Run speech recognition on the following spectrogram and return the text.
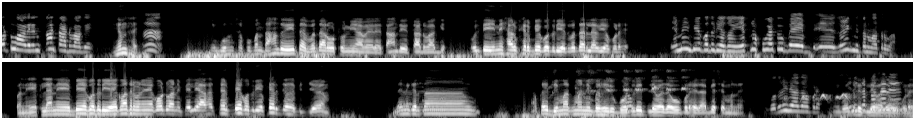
ઓટો આવે ને કાં ટાટ વાગે એમ થાય હા ની બોહન સાપુ. પણ તાંદુ એ તો વધારે ઓઠું નહીં આવે રે. તાંદુ ટાઢ વાગે. બોલતી એને હાર ફેર બે ગોદડી જ વધારે લાવવી પડે. એમે બે ગોદડીએ જોઈએ. એકલો ખુવે તો બે જોઈ કે તને વાતરવા? પણ એકલા ને બે ગોદડી એક વાતરવાની એક ઓઢવાની. પેલી આવે ફેર બે ગોદડી ફેર જશે બીજી એમ. એની કરતા આ કઈ દિમાગમાં નહીં બહેર્યું. ગોદડી જ લેવા જવું પડે લાગે છે મને. ગોદડી લેવા જવું પડે. ગોદડી જ લેવા જવું પડે.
